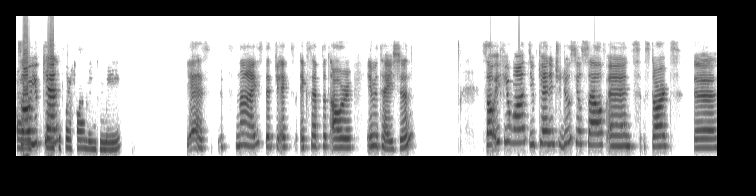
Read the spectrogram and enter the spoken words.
Hi, so you can thank you for having me. Yes, it's nice that you ex- accepted our invitation. So, if you want, you can introduce yourself and start uh,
